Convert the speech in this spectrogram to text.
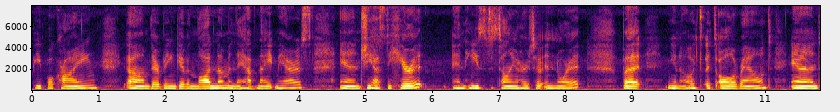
people crying. Um, they're being given laudanum and they have nightmares, and she has to hear it, and he's just telling her to ignore it. But you know, it's it's all around. And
